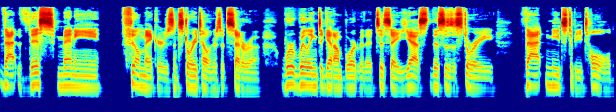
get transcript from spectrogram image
that this many filmmakers and storytellers etc were willing to get on board with it to say yes this is a story that needs to be told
